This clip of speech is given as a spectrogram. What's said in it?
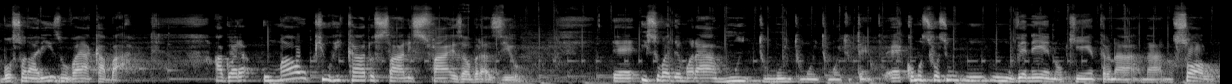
bolsonarismo vai acabar. Agora, o mal que o Ricardo Salles faz ao Brasil é, isso vai demorar muito, muito, muito, muito tempo. É como se fosse um, um, um veneno que entra na, na, no solo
